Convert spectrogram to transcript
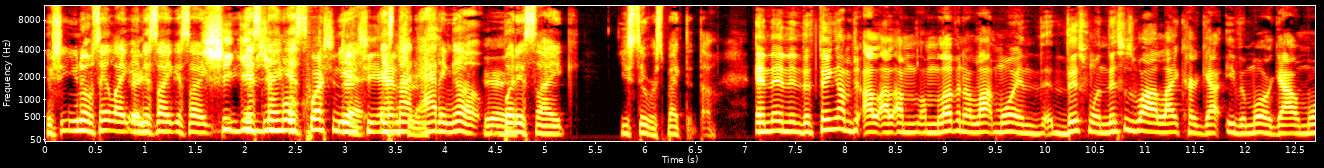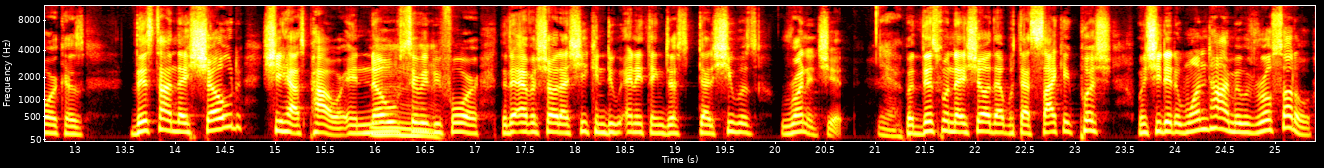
If she, you know what I'm saying, like, and it's like it's like she gives you not- more questions yeah, than she answers. it's not adding up, Yeah. but it's like you still respect it though. And then the thing I'm I, I- I'm I'm loving a lot more in th- this one. This is why I like her Gao, even more, Gao more, because this time they showed she has power. In no Mm. series before did they ever show that she can do anything. Just that she was running shit. Yeah, But this one they showed that with that psychic push when she did it one time, it was real subtle,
